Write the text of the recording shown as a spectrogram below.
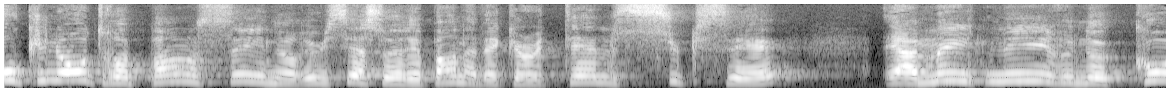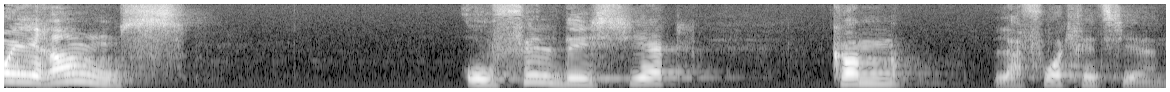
aucune autre pensée n'a réussi à se répandre avec un tel succès et à maintenir une cohérence au fil des siècles comme la foi chrétienne.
